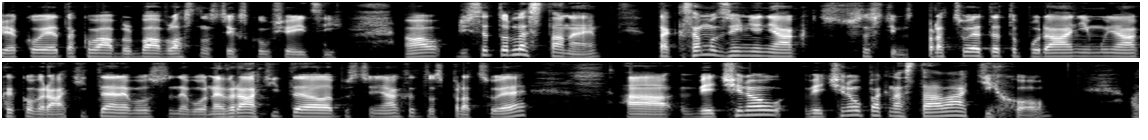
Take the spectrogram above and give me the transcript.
jako je taková blbá vlastnost těch zkoušejících. No a když se tohle stane, tak samozřejmě nějak se s tím zpracujete, to podání mu nějak jako vrátíte nebo, nebo nevrátíte, ale prostě nějak se to zpracuje. A většinou, většinou pak nastává ticho, a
